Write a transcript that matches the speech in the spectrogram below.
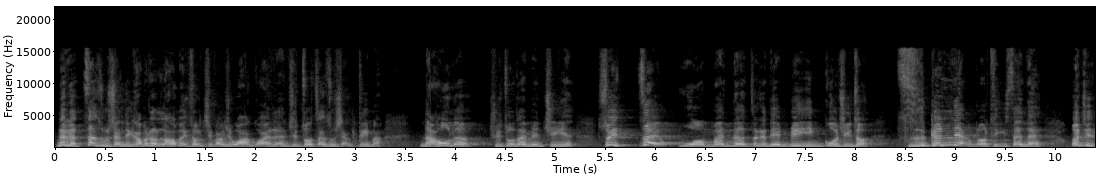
那个战术响定，搞不到老美从解放军挖过来的人去做战术响定嘛？然后呢，去做那边军演。所以在我们的这个联兵营过去之后。值跟量都提升呢，而且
